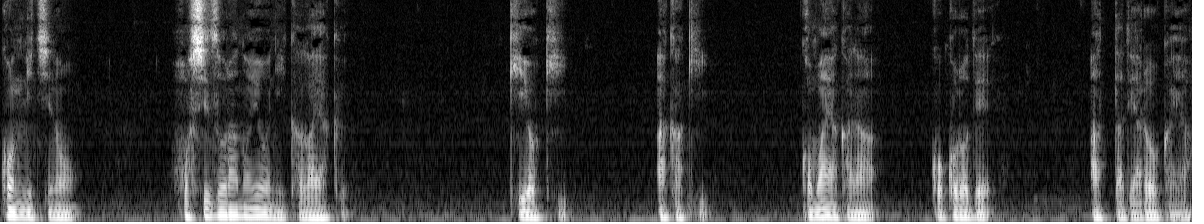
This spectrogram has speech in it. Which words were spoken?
今日の星空のように輝く清き赤き細やかな心であったであろうかや。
